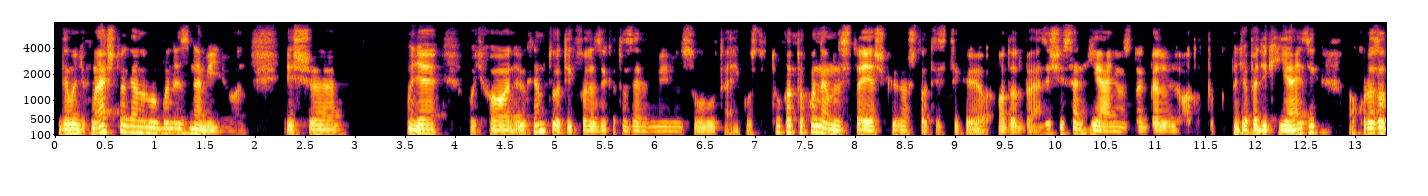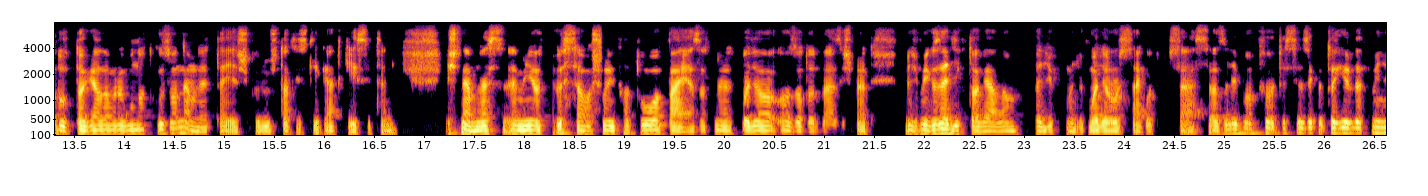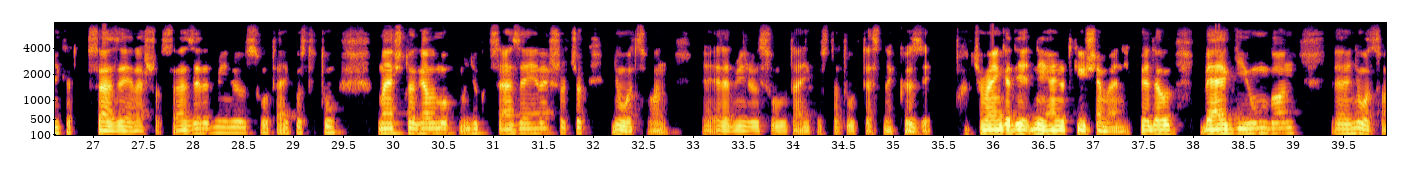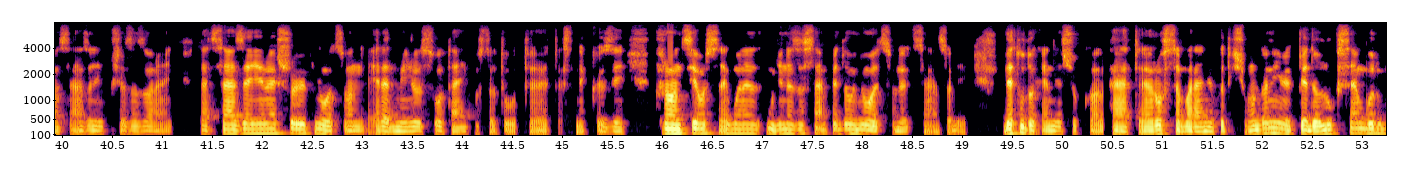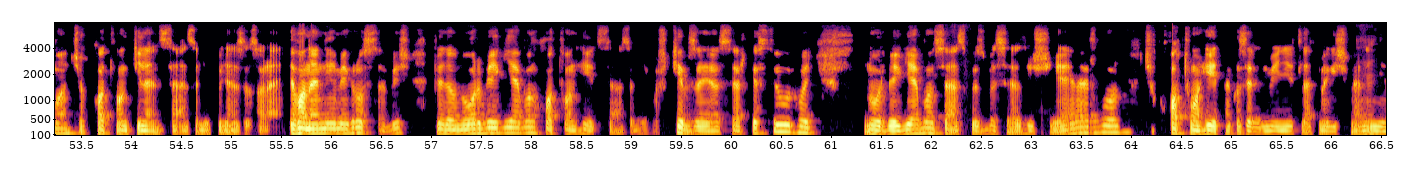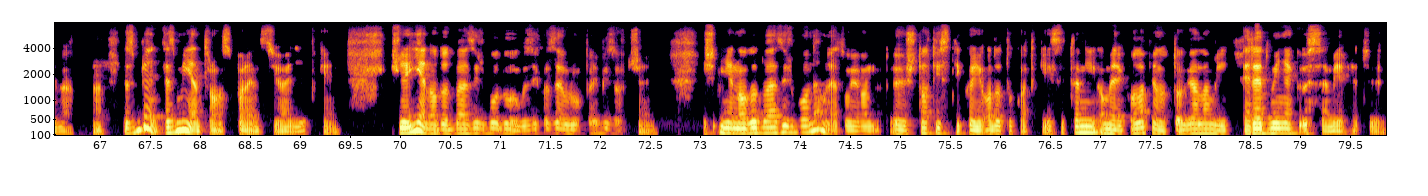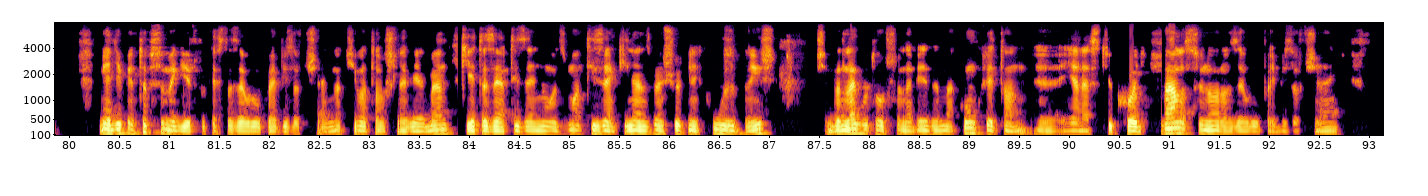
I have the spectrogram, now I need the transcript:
De mondjuk más tagállamokban ez nem így van. És Ugye, hogyha ők nem töltik fel ezeket az eredményről szóló tájékoztatókat, akkor nem lesz teljes kör a statisztikai adatbázis, hiszen hiányoznak belőle adatok. Ha pedig hiányzik, akkor az adott tagállamra vonatkozóan nem lehet teljes körű statisztikát készíteni. És nem lesz emiatt összehasonlítható a pályázat mert, vagy az adatbázis, mert mondjuk még az egyik tagállam, vegyük mondjuk Magyarországot 100%-ban fölteszi ezeket a hirdetményeket, 100 eljárásra 100 eredményről szól tájékoztató, más tagállamok mondjuk 100 eljárásra csak 80 eredmény eredményről szóló tájékoztatót tesznek közé. Ha megengedi, néhányat ki is emelni. Például Belgiumban 80%-os ez az arány. Tehát 100 eljárásról ők 80 eredményről szóló tájékoztatót tesznek közé. Franciaországban ez, ugyanez a szám például 85%. De tudok ennél sokkal hát, rosszabb arányokat is mondani, mert például Luxemburgban csak 69% ugyanez az arány. De van ennél még rosszabb is, például Norvégiában 67%. Most képzelje el szerkesztő úr, hogy Norvégiában 100 közbeszerzési eljárásból csak 67-nek az eredményét lehet megismerni nyilván. Ez, ez milyen transzparencia egyébként? És ugye ilyen adatbázisból dolgozik az Európai Bizottság. És ilyen adatbázisból nem lehet olyan statisztikai adatokat készíteni, amelyek alapján a tagállami eredmények összemérhetőek. Mi egyébként többször megírtuk ezt az Európai Bizottságnak hivatalos levélben, 2018-ban, 19-ben, sőt még 20-ban is, és ebben a legutolsó levélben már konkrétan jeleztük, hogy válaszoljon arra az Európai Bizottság,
